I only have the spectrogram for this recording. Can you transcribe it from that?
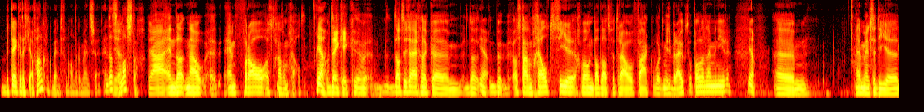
Betekent dat je afhankelijk bent van andere mensen. En dat is Ja. lastig. Ja, en dat nou, eh, en vooral als het gaat om geld. Ja, Denk ik. Dat is eigenlijk, ehm, dat, Ja. als het gaat om geld, zie je gewoon dat dat vertrouwen vaak wordt misbruikt op allerlei manieren. Ja. Ehm, en mensen die eh,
